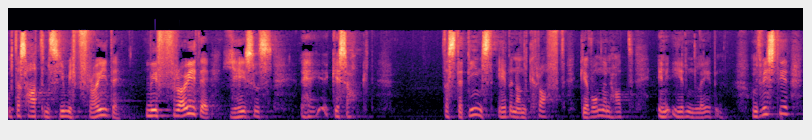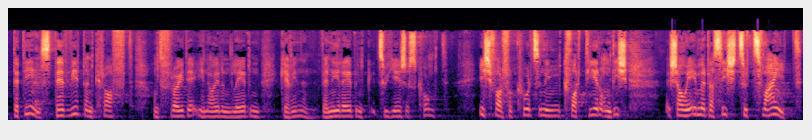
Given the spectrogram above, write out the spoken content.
Und das hatten sie mit Freude, mit Freude Jesus äh, gesagt, dass der Dienst eben an Kraft gewonnen hat in ihrem Leben. Und wisst ihr, der Dienst, der wird an Kraft und Freude in eurem Leben gewinnen, wenn ihr eben zu Jesus kommt. Ich war vor kurzem im Quartier und ich schaue immer, dass ich zu zweit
